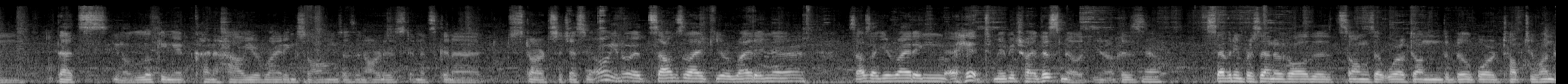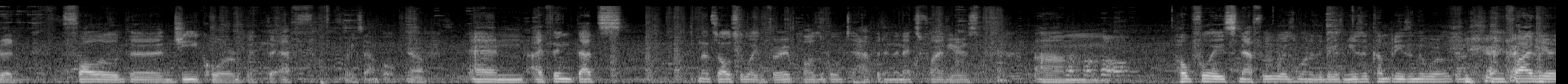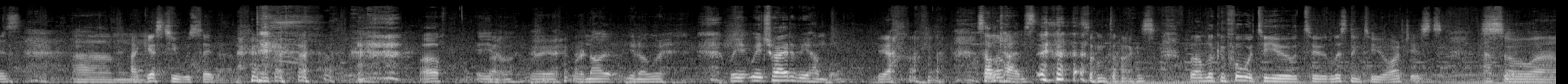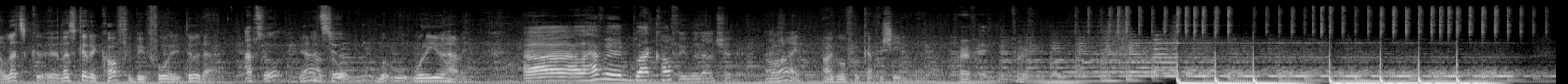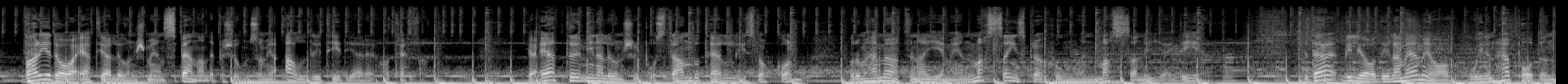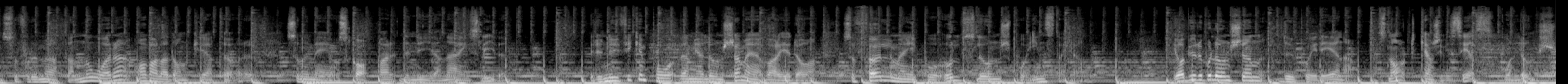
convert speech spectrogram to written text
that's you know looking at kind of how you're writing songs as an artist and it's gonna start suggesting oh you know it sounds like you're writing a sounds like you're writing a hit maybe try this note you know because Yeah. 70% of all the songs that worked on the billboard top 200 follow the g chord with the f for example Yeah. and I think that's that's also like very plausible to happen in the next five years. Um, hopefully, Snafu is one of the biggest music companies in the world in, in five years. Um, I guessed you would say that. well, you know, we're, we're not, you know, we're, we we try to be humble yeah, sometimes. sometimes. But I'm looking forward to you to listening to your artists. So uh, let's let's get a coffee before we do that. Absolutely. Yeah. Let's so do it. wh- wh- what are you having? Uh, I'll have a black coffee without sugar. All right, I'll go for cappuccino. Then. Perfect. Perfect. Varje dag äter jag lunch med en spännande person som jag aldrig tidigare har träffat. Jag äter mina luncher på Strand Hotel i Stockholm och de här mötena ger mig en massa inspiration och en massa nya idéer. Det där vill jag dela med mig av och i den här podden så får du möta några av alla de kreatörer som är med och skapar det nya näringslivet. Är du nyfiken på vem jag lunchar med varje dag så följ mig på Ulfs lunch på Instagram. Jag bjuder på lunchen, du på idéerna. Snart kanske vi ses på en lunch.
